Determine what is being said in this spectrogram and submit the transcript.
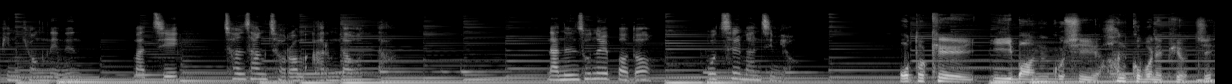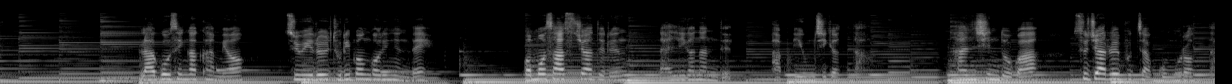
핀 경내는 마치 천상처럼 아름다웠다. 나는 손을 뻗어 꽃을 만지며 어떻게 이 많은 꽃이 한꺼번에 피었지? 라고 생각하며 주위를 두리번거리는데 범어사 수자들은 난리가 난 듯 바삐 움직였다. 한 신도가 수자를 붙잡고 물었다.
